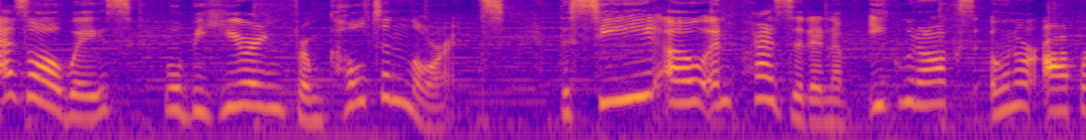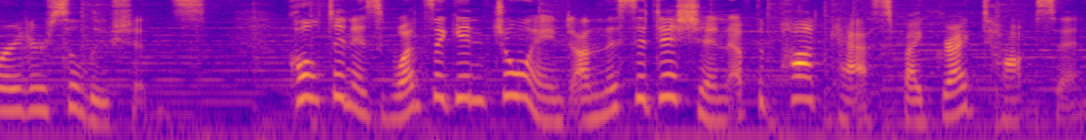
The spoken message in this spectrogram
As always, we'll be hearing from Colton Lawrence, the CEO and president of Equinox Owner Operator Solutions. Colton is once again joined on this edition of the podcast by Greg Thompson,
